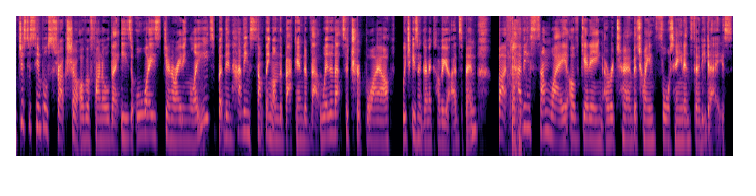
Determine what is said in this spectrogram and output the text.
just a simple structure of a funnel that is always generating leads, but then having something on the back end of that, whether that's a tripwire, which isn't going to cover your ad spend, but having some way of getting a return between 14 and 30 days.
